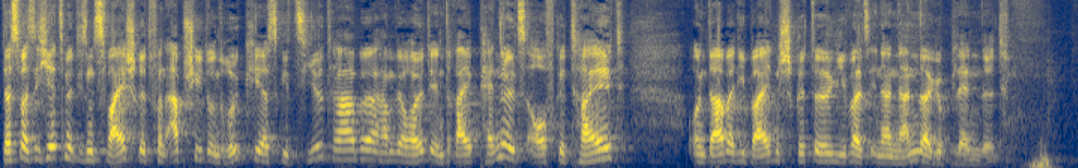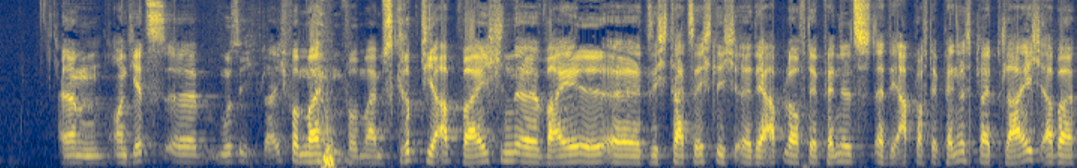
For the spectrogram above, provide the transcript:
Das, was ich jetzt mit diesem Zweischritt von Abschied und Rückkehr skizziert habe, haben wir heute in drei Panels aufgeteilt und dabei die beiden Schritte jeweils ineinander geblendet. Ähm, und jetzt äh, muss ich gleich von meinem, von meinem Skript hier abweichen, äh, weil äh, sich tatsächlich äh, der Ablauf der Panels, äh, der Ablauf der Panels bleibt gleich, aber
